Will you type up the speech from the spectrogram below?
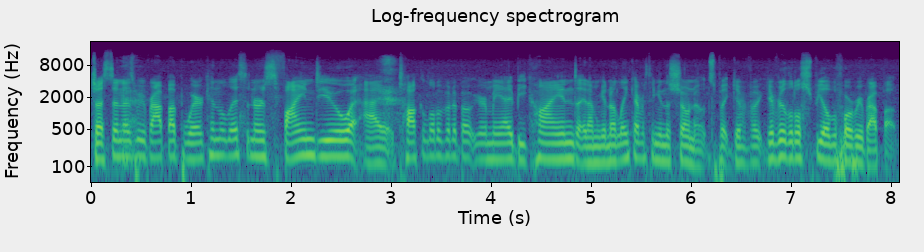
Justin, yeah. as we wrap up, where can the listeners find you? I talk a little bit about your May I Be Kind, and I'm going to link everything in the show notes. But give give your little spiel before we wrap up.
